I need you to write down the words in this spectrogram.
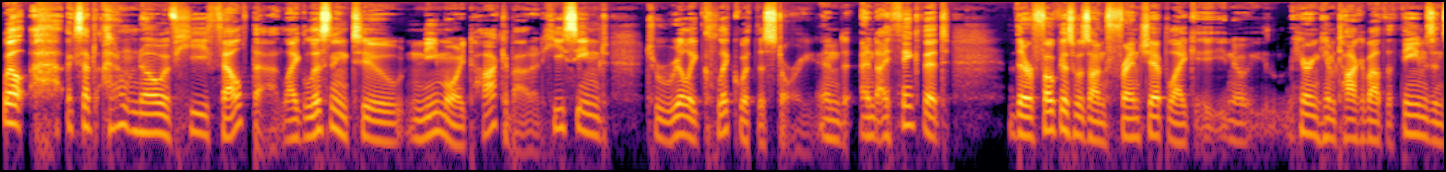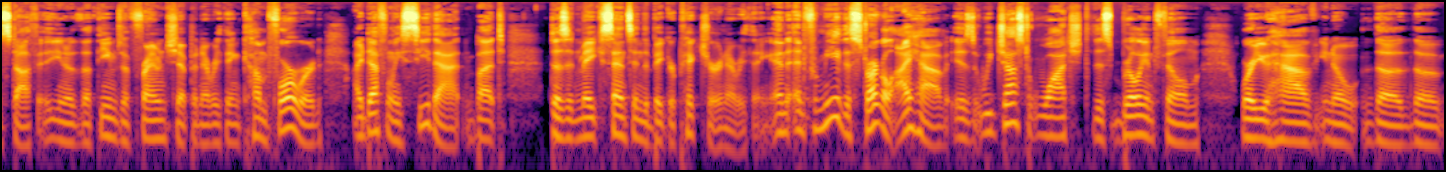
Well, except I don't know if he felt that. Like listening to Nimoy talk about it, he seemed to really click with the story, and and I think that their focus was on friendship. Like you know, hearing him talk about the themes and stuff, eh, you know, the themes of friendship and everything come forward. I definitely see that, but does it make sense in the bigger picture and everything? And and for me, the struggle I have is we just watched this brilliant film where you have you know the the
